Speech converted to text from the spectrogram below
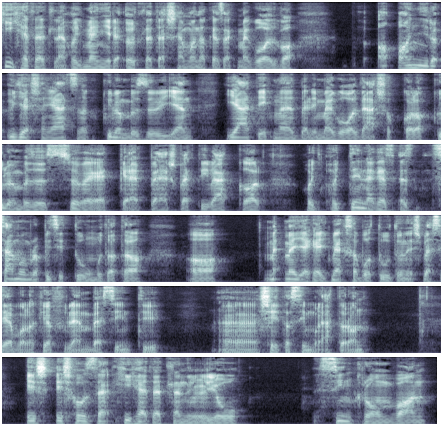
hihetetlen, hogy mennyire ötletesen vannak ezek megoldva annyira ügyesen játszanak a különböző ilyen játékmenetbeli megoldásokkal, a különböző szövegekkel, perspektívákkal, hogy, hogy tényleg ez, ez számomra picit túlmutat a, a megyek egy megszabott úton, és beszél valaki a fülembe szintű uh, sétaszimulátoron. És, és hozzá hihetetlenül jó szinkron van,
